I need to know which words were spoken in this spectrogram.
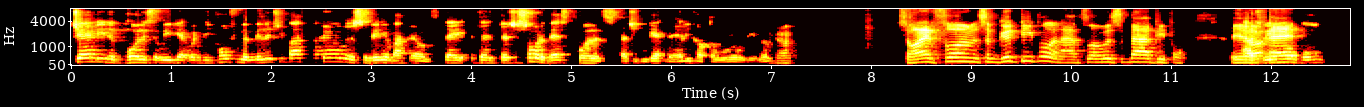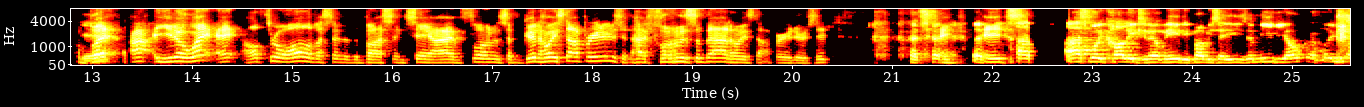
generally, the pilots that we get, whether they come from a military background or a civilian background, they they- they're just some of the best pilots that you can get in the helicopter world. You know. So I've flown with some good people and I've flown with some bad people. You know, As we all and- Yeah. but uh, you know what? I, I'll throw all of us under the bus and say I've flown with some good hoist operators and I've flown with some bad hoist operators. It, That's it- it's Uh, Ask my colleagues about me, they probably say he's a mediocre operator.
